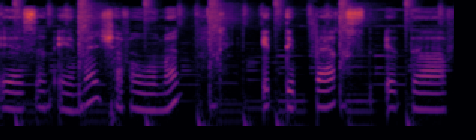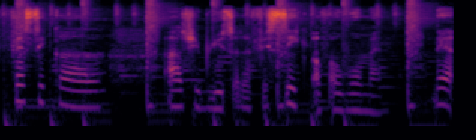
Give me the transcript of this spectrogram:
is an image of a woman. It depicts the physical attributes of the physique of a woman. The,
